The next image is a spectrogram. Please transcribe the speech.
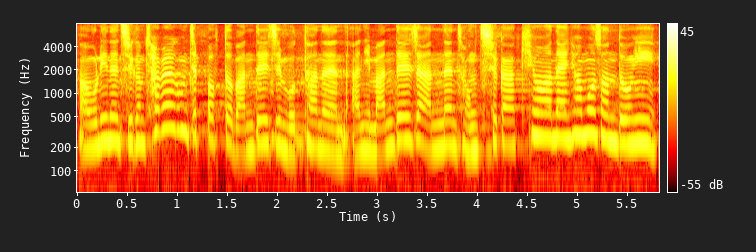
아, 우리는 지금 차별금지법도 만들지 못하는 아니 만들지 않는 정치가 키워낸 혐오 선동이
